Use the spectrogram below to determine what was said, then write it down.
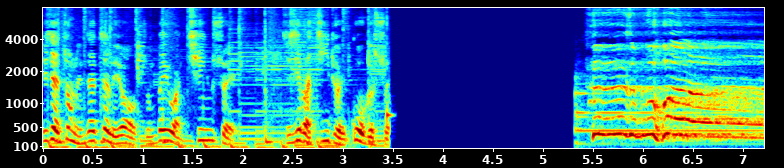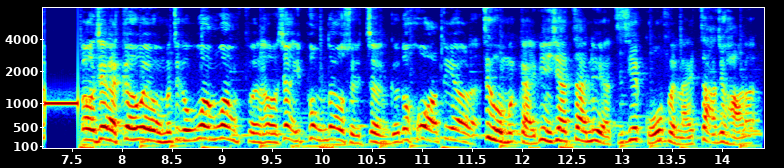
接下来重点在这里哦，准备一碗清水，直接把鸡腿过个水。呵，怎么都化了？抱歉了各位，我们这个旺旺粉好像一碰到水，整个都化掉了。这个我们改变一下战略啊，直接裹粉来炸就好了。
